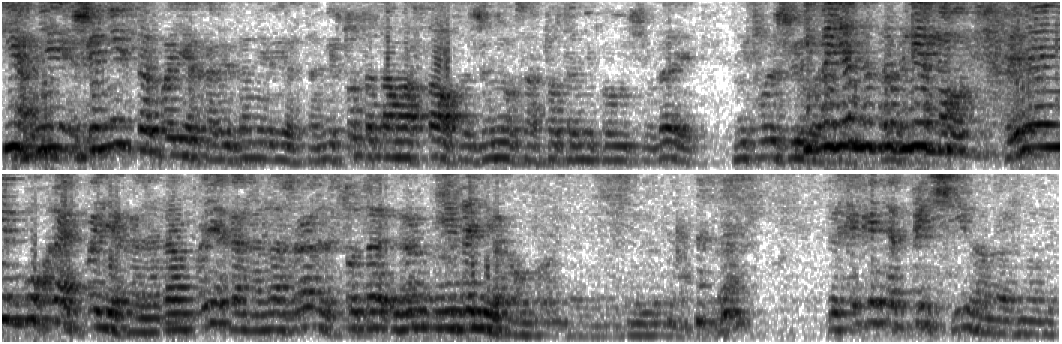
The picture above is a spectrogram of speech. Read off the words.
Зачем? Они жениться поехали за невестами, кто-то там остался, женился, а кто-то не получил, да, и не сложилось. Непонятна проблема вообще. Или они бухать поехали, там поехали, нажрались, кто-то вер- не доехал просто. да? То есть какая-то причина должна быть.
